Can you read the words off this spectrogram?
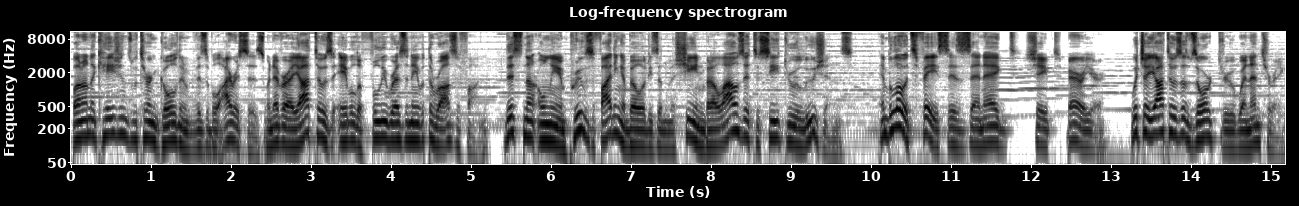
but on occasions would turn golden with visible irises whenever Ayato is able to fully resonate with the RahXephon. This not only improves the fighting abilities of the machine, but allows it to see through illusions. And below its face is an egg-shaped barrier, which Ayato is absorbed through when entering.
